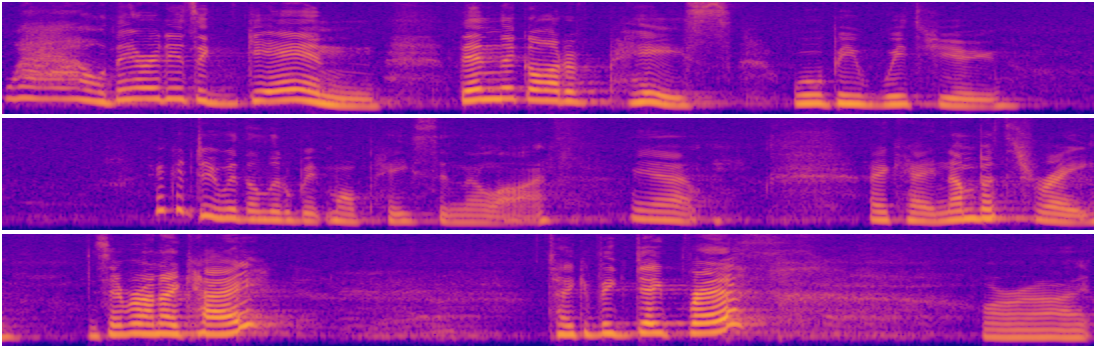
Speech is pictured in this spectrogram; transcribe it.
wow, there it is again. Then the God of peace will be with you. Who could do with a little bit more peace in their life? Yeah. Okay, number three. Is everyone okay? Take a big deep breath. All right.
